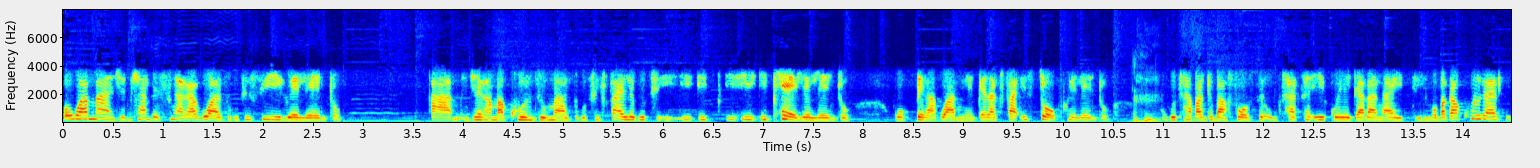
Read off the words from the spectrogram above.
okwamanje mhlambe singakakwazi ukuthi siyilwe lento. Um njengama-consumers ukuthi kufanele ukuthi iphele lento ngokubheka kwami ngempela kufa istophe lento mhm. ukuthi abantu baforce ukuthatha iyikweleti abangayidingi ngoba kakhulukazi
